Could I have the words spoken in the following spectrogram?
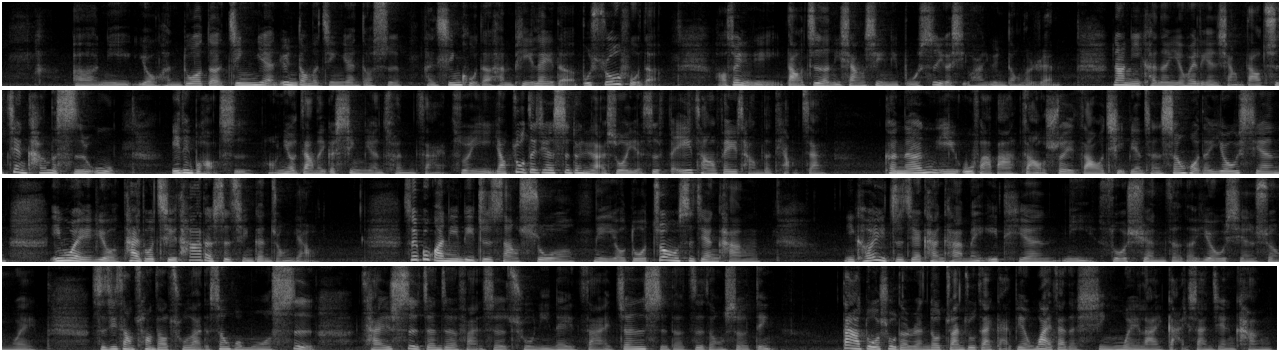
呃，你有很多的经验，运动的经验都是很辛苦的、很疲累的、不舒服的。好，所以你导致了你相信你不是一个喜欢运动的人。那你可能也会联想到吃健康的食物一定不好吃。好，你有这样的一个信念存在，所以要做这件事对你来说也是非常非常的挑战。可能你无法把早睡早起变成生活的优先，因为有太多其他的事情更重要。所以，不管你理智上说你有多重视健康，你可以直接看看每一天你所选择的优先顺位，实际上创造出来的生活模式，才是真正反射出你内在真实的自动设定。大多数的人都专注在改变外在的行为来改善健康，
